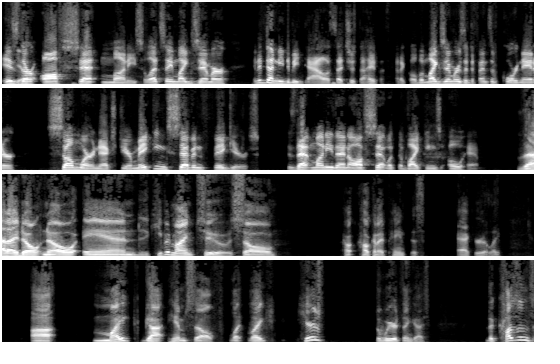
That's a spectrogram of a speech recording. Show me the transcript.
Is Yeah. there offset money? So let's say Mike Zimmer, and it doesn't need to be Dallas, that's just a hypothetical, but Mike Zimmer is a defensive coordinator somewhere next year, making seven figures. Does that money then offset what the Vikings owe him? That I don't know. And keep in mind, too. So, how, how can I paint this accurately? Uh, Mike got himself like like here's the weird thing, guys. The Cousins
